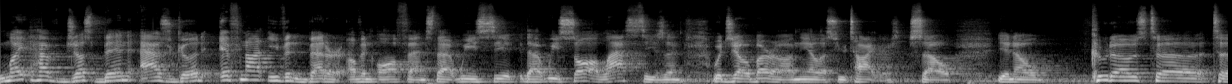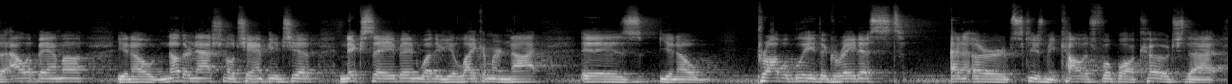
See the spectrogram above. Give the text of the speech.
might have just been as good, if not even better, of an offense that we see that we saw last season with Joe Burrow and the LSU Tigers. So, you know, kudos to to Alabama. You know, another national championship. Nick Saban, whether you like him or not, is you know probably the greatest or excuse me, college football coach that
